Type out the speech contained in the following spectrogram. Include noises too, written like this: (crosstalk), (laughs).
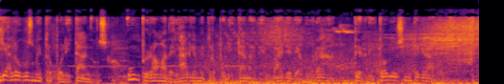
Diálogos Metropolitanos, un programa del área metropolitana del Valle de Aburrá, Territorios Integrados.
